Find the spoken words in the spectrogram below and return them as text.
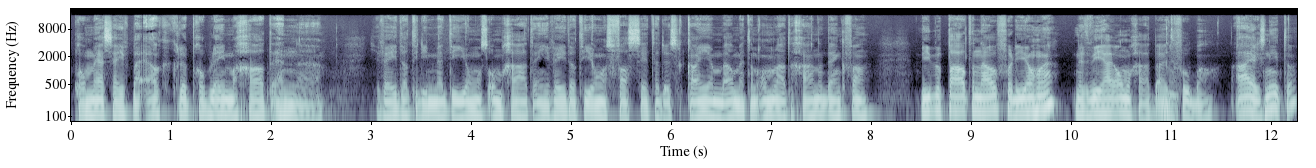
Promes heeft bij elke club problemen gehad. En uh, je weet dat hij met die jongens omgaat. En je weet dat die jongens vastzitten. Dus dan kan je hem wel met een om laten gaan. En denk van... Wie bepaalt er nou voor de jongen met wie hij omgaat buiten voetbal? Ajax niet, toch?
